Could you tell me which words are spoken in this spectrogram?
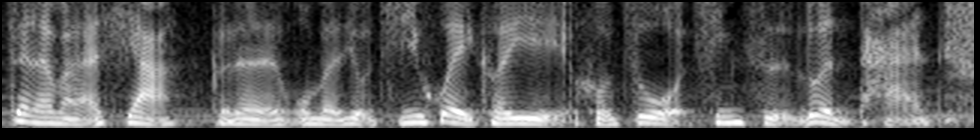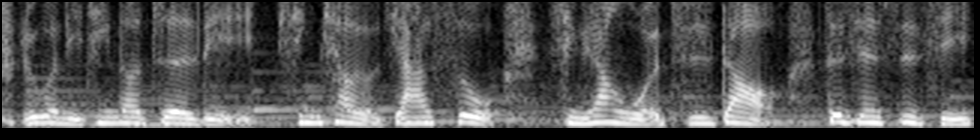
再来马来西亚，可能我们有机会可以合作亲子论坛。如果你听到这里心跳有加速，请让我知道这。件事情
